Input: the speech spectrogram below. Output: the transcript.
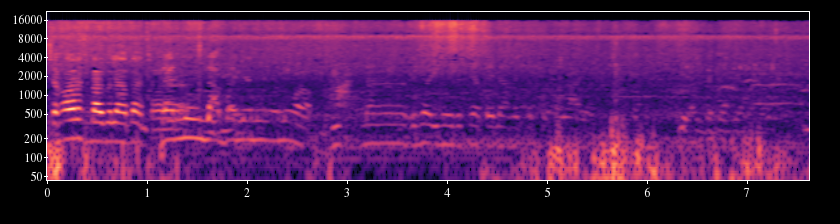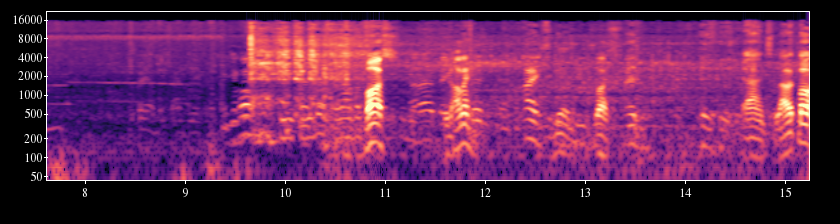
Isang oras bago laban. Yan yung laban niya nung ano nga, beat na di ba inulit niya kailangan sa pagkakaya. Di ang ganda niya. Kaya masyado yan. Boss, sila kami. Ay, sige. Boss. Yan, salamat po.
